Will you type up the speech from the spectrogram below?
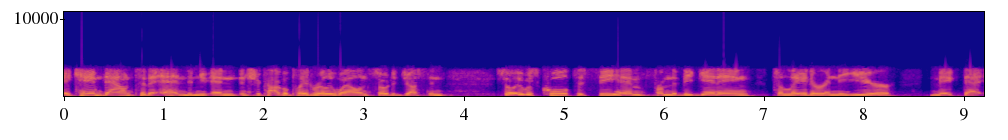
it came down to the end, and and, and Chicago played really well, and so did Justin. So it was cool to see him from the beginning to later in the year make that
